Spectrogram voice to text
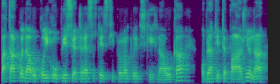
Pa tako da ukoliko upisujete studijski program političkih nauka, obratite pažnju na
